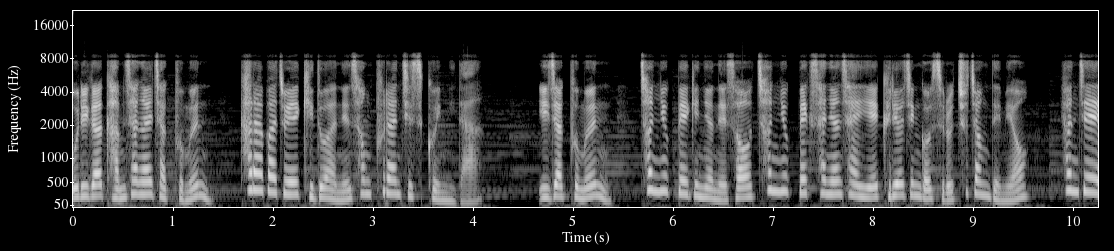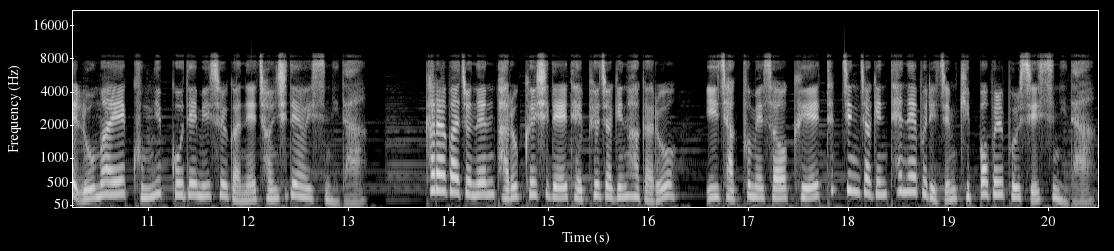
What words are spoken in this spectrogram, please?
우리가 감상할 작품은 카라바조의 기도하는 성 프란치스코입니다. 이 작품은 1602년에서 1604년 사이에 그려진 것으로 추정되며 현재 로마의 국립고대미술관에 전시되어 있습니다. 카라바조는 바로크 시대의 대표적인 화가로 이 작품에서 그의 특징적인 테네브리즘 기법을 볼 수 있습니다.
